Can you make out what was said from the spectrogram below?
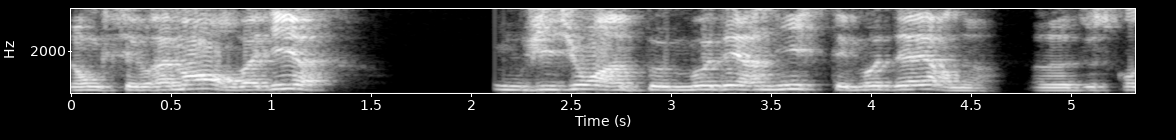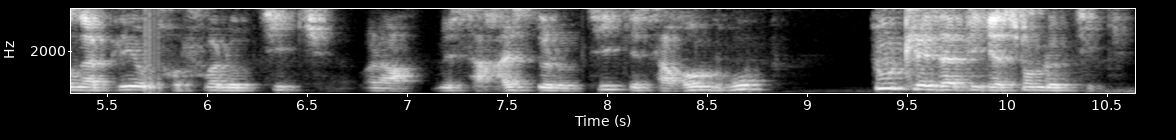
Donc c'est vraiment, on va dire, une vision un peu moderniste et moderne de ce qu'on appelait autrefois l'optique. Voilà. Mais ça reste de l'optique et ça regroupe toutes les applications de l'optique.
